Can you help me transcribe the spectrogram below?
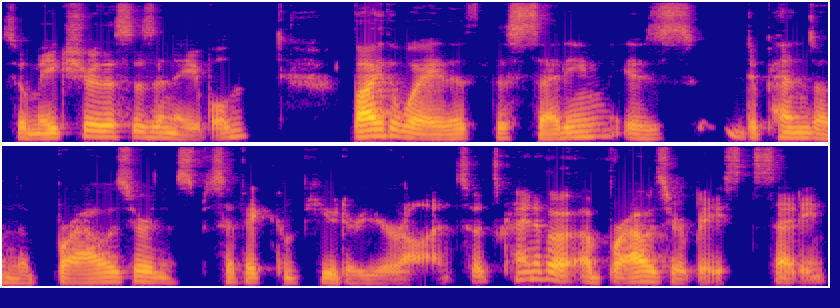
So make sure this is enabled. By the way, this, this setting is depends on the browser and the specific computer you're on. So it's kind of a, a browser-based setting.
